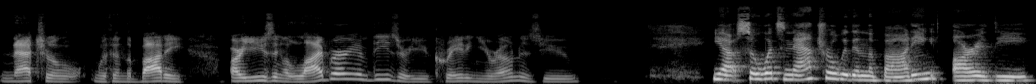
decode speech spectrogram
natural within the body. Are you using a library of these or are you creating your own as you? Yeah, so what's natural within the body are the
